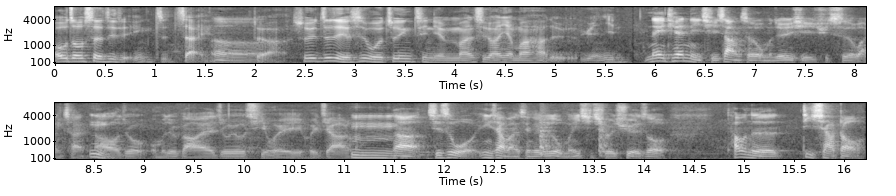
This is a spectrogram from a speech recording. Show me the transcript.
欧洲设计的影子在，嗯，对啊，所以这也是我最近几年蛮喜欢雅马哈的原因。那天你骑上车，我们就一起去吃了晚餐，然后就我们就赶快就又骑回回家了。嗯，那其实我印象蛮深刻，就是我们一起骑回去的时候，他们的地下道，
